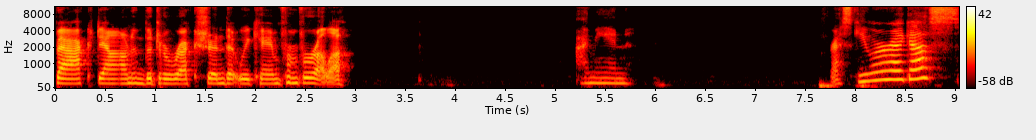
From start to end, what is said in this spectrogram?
back down in the direction that we came from Varela. I mean, rescue her, I guess.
